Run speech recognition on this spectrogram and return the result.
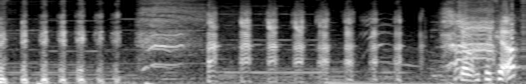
Don't pick it up.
